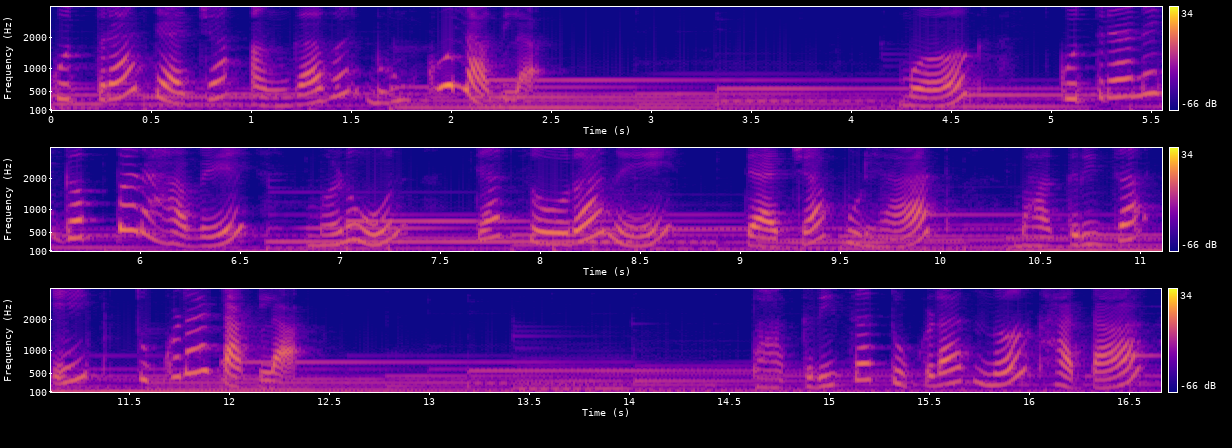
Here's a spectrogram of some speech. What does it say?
कुत्रा त्याच्या अंगावर भुंकू लागला. मग कुत्र्याने गप्प राहावे म्हणून त्या चोराने त्याच्या पुढ्यात भाकरीचा एक तुकडा टाकला. भाकरीचा तुकडा न खाता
